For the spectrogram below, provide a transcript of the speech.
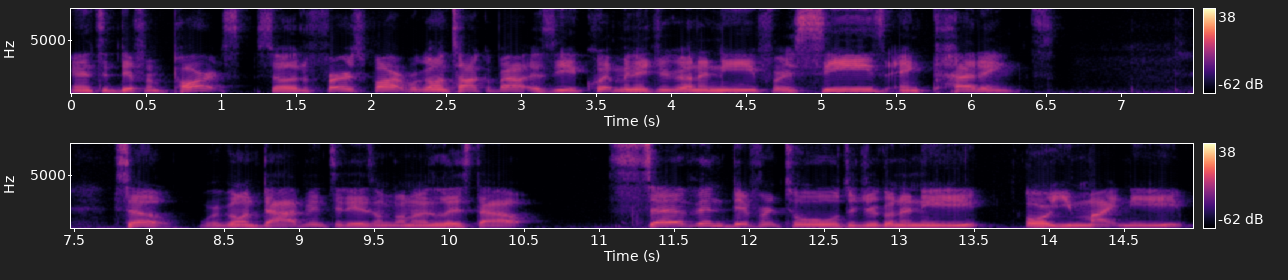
into different parts. So, the first part we're going to talk about is the equipment that you're going to need for seeds and cuttings. So, we're going to dive into this. I'm going to list out seven different tools that you're going to need or you might need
